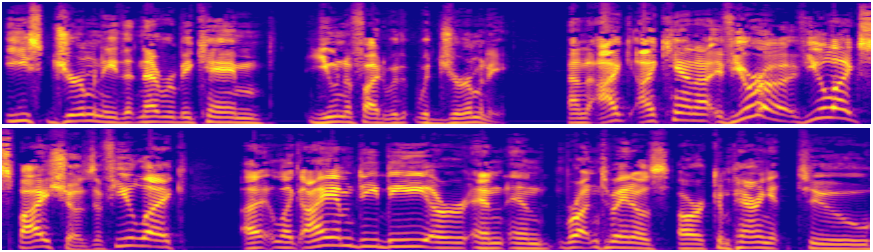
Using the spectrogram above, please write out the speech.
East Germany that never became unified with, with Germany. And I I cannot if you're a if you like spy shows if you like uh, like IMDb or and and Rotten Tomatoes are comparing it to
